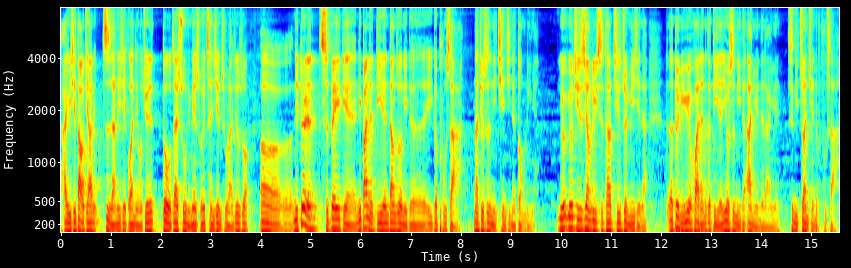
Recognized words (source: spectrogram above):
还有一些道家自然的一些观点，我觉得都有在书里面所谓呈现出来。就是说，呃，你对人慈悲一点，你把你的敌人当做你的一个菩萨，那就是你前进的动力。尤尤其是像律师，他其实最明显的，呃，对你越坏的那个敌人，又是你的案源的来源，是你赚钱的菩萨，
